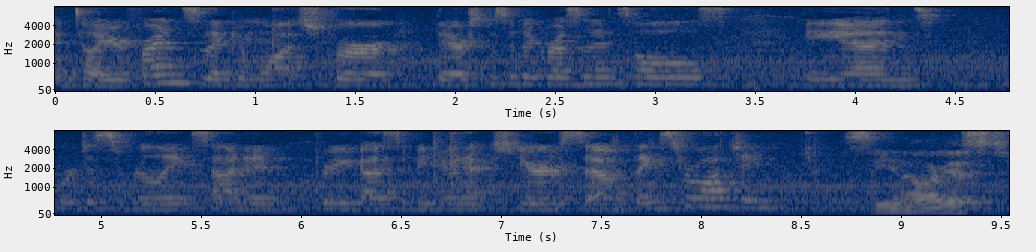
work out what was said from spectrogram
and tell your friends so they can watch for their specific residence halls. And we're just really excited for you guys to be here next year. So thanks for watching. See you in August.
